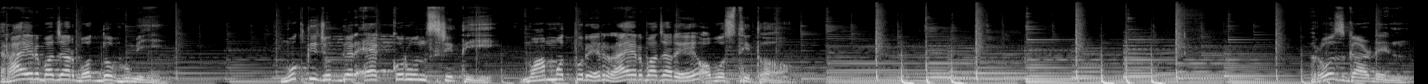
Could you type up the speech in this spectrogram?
রায়ের বাজার বদ্ধভূমি। মুক্তিযুদ্ধের এক করুণ স্মৃতি, মোহাম্মদপুরের রায়ের বাজারে অবস্থিত। রোজ গার্ডেন।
